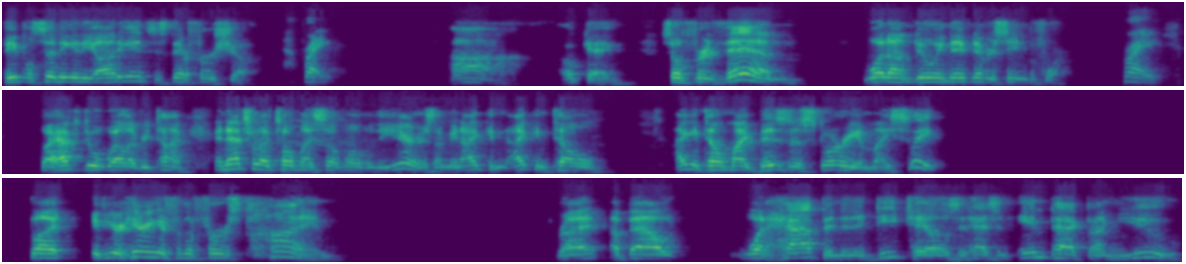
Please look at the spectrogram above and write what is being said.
people sitting in the audience, it's their first show. Right. Ah, okay. So for them, what I'm doing, they've never seen before. Right. So I have to do it well every time. And that's what I've told myself over the years. I mean, I can I can tell I can tell my business story in my sleep. But if you're hearing it for the first time, right, about what happened and the details, it has an impact on you.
